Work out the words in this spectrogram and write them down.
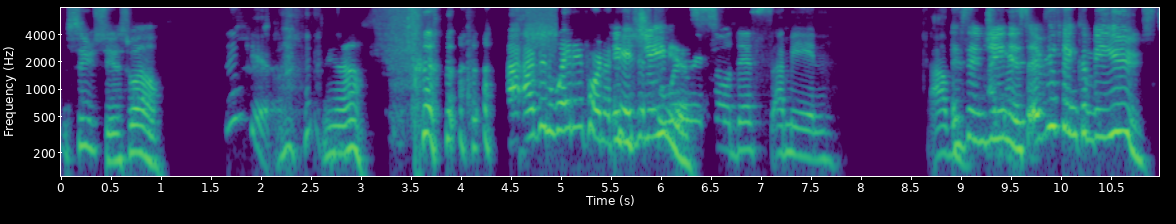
It suits you as well. Thank you. Yeah. I, I've been waiting for an occasion to wear it, Ingenious. so this, I mean, um, It's I guess ingenious. Everything can be used.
